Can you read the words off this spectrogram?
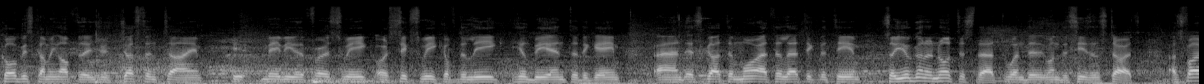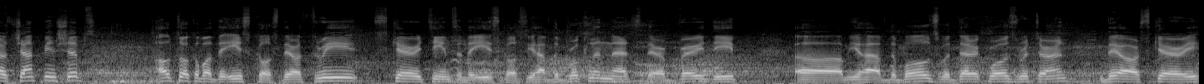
Kobe's coming off the injury just in time. He, maybe the first week or sixth week of the league, he'll be into the game, and it's got a more athletic the team. So you're going to notice that when the when the season starts. As far as championships, I'll talk about the East Coast. There are three scary teams in the East Coast. You have the Brooklyn Nets. They're very deep. Um, you have the Bulls with Derrick Rose return. They are scary.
